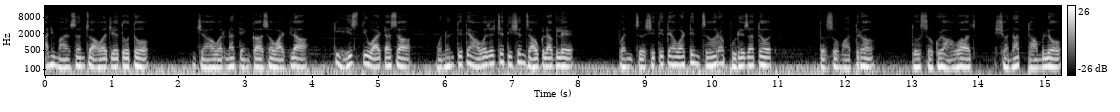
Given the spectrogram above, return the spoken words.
आणि माणसांचो आवाज येत होतो. ज्यावरनं त्यांका असं वाटला की हीच ती वाट असा म्हणून ते त्या आवाजाच्या दिशेने जाऊक लागले. पण जसे ते त्या वाटेन जरा पुढे जातात तसो मात्र तो सगळा आवाज क्षणात थांबलो.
